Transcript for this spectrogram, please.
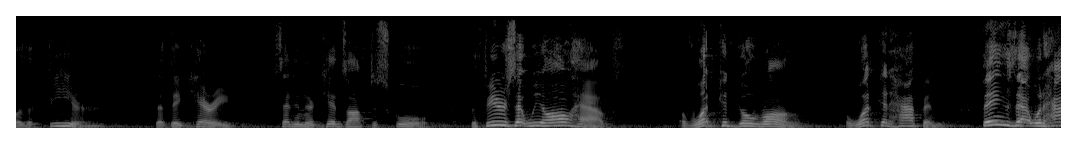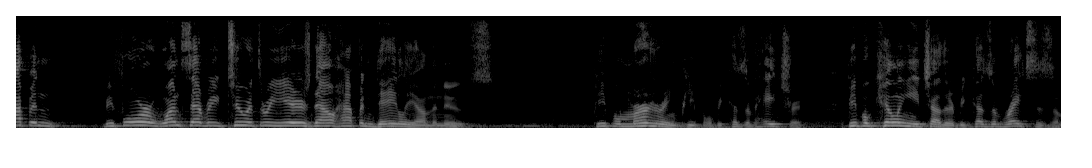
or the fear that they carried sending their kids off to school. The fears that we all have of what could go wrong, what could happen. Things that would happen before once every two or three years now happen daily on the news. People murdering people because of hatred, people killing each other because of racism,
